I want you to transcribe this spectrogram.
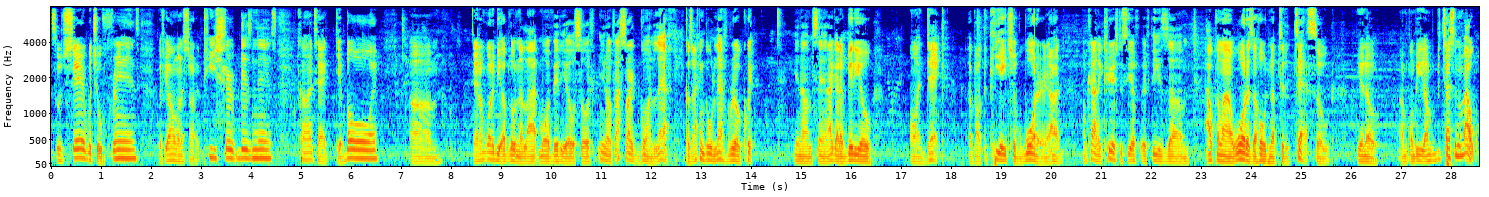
So share with your friends. If y'all want to start a t-shirt business, contact your boy. Um, and I'm going to be uploading a lot more videos. So if, you know, if I start going left, because I can go left real quick. You know what I'm saying? I got a video on deck about the pH of water. I, I'm kind of curious to see if, if these um, alkaline waters are holding up to the test. So, you know, I'm gonna be I'm gonna be testing them out.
